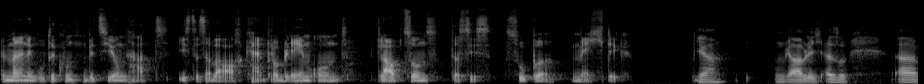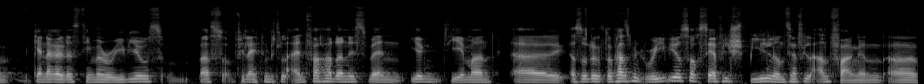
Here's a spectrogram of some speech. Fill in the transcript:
Wenn man eine gute Kundenbeziehung hat, ist das aber auch kein Problem und glaubt uns, das ist super mächtig. Ja, unglaublich. Also ähm, generell das Thema Reviews, was vielleicht ein bisschen einfacher dann ist, wenn irgendjemand, äh, also du, du, kannst mit Reviews auch sehr viel spielen und sehr viel anfangen. Äh,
